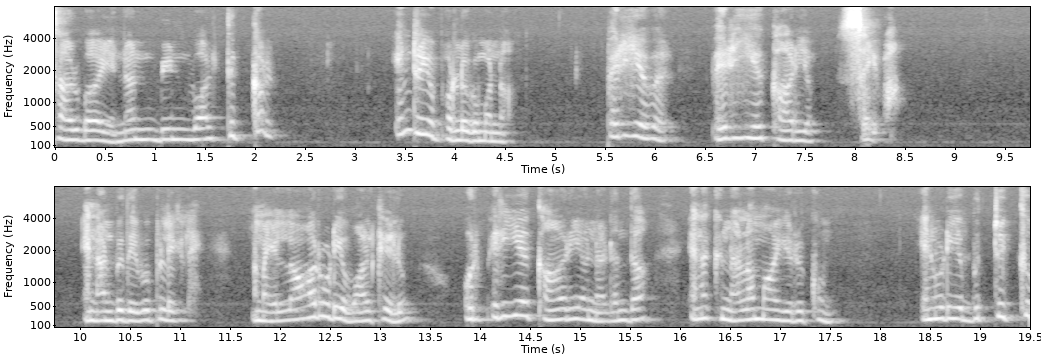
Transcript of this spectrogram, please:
சார்பாக என் அன்பின் வாழ்த்துக்கள். இன்றைய பரலோகமன்னா பெரியவர் பெரிய காரியம் செய்வான் என் அன்பு தெய்வ பிள்ளைகளை நம்ம எல்லாருடைய வாழ்க்கையிலும் ஒரு பெரிய காரியம் நடந்தால் எனக்கு நலமாக இருக்கும் என்னுடைய புத்திக்கு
